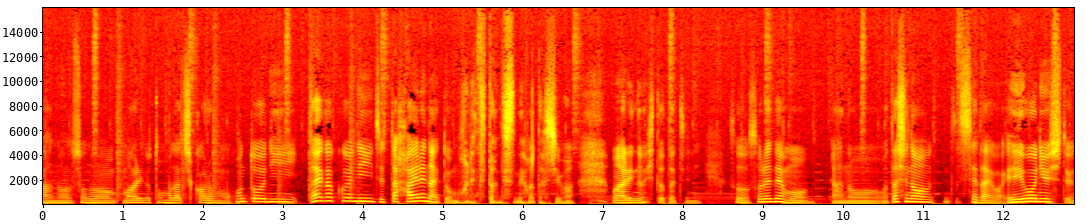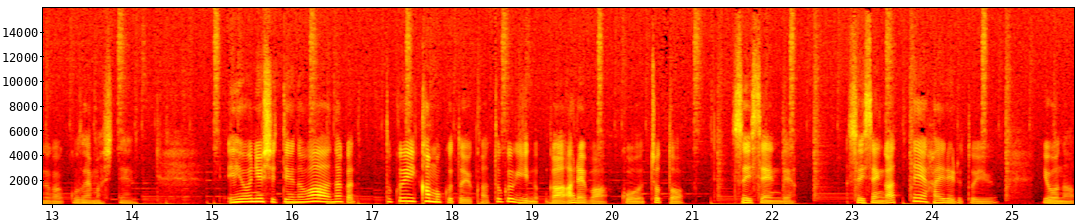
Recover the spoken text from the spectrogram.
あのその周りの友達からも本当に大学に絶対入れないと思われてたんですね私は。周りの人たちに。そうそれでもあの私の世代は栄養入試というのがございまして栄養入試っていうのはなんか得意科目というか特技があればこうちょっと推薦で推薦があって入れるというような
